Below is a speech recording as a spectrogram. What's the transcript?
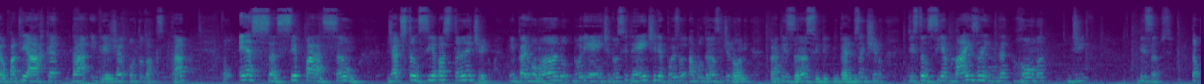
é o patriarca da igreja ortodoxa, tá? Então, essa separação já distancia bastante o Império Romano do Oriente do Ocidente, e depois a mudança de nome para Bizâncio e Império Bizantino distancia mais ainda Roma de Bizâncio. Então,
